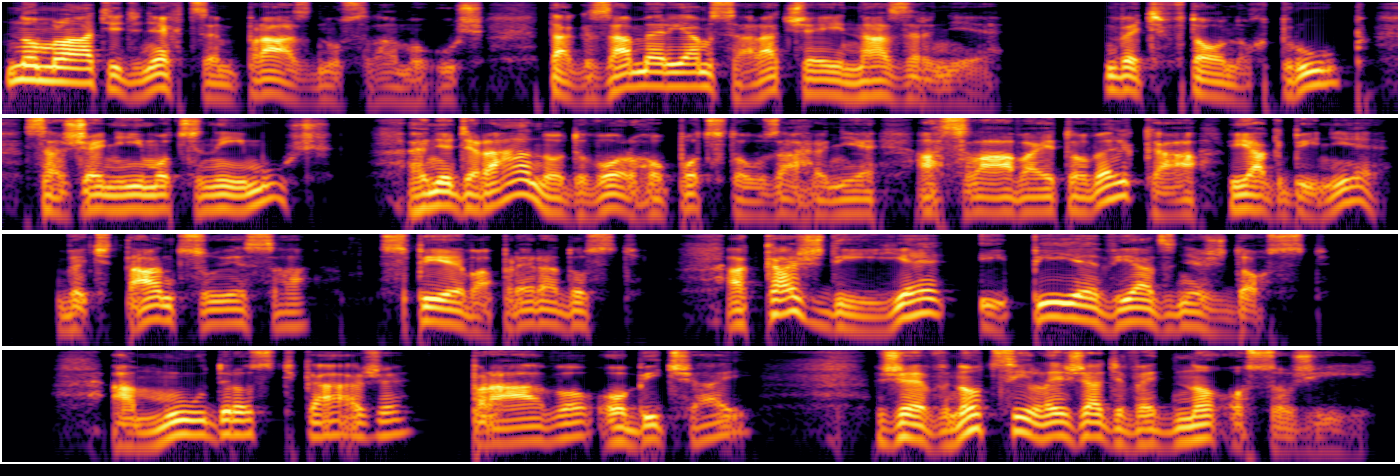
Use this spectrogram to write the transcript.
No mlátiť nechcem prázdnu slamu už, tak zameriam sa radšej na zrnie. Veď v tónoch trúb sa žení mocný muž. Hneď ráno dvor ho podstou zahrnie a sláva je to veľká, jak by nie veď tancuje sa, spieva pre radosť a každý je i pije viac než dosť. A múdrosť káže, právo, obyčaj, že v noci ležať vedno osoží.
